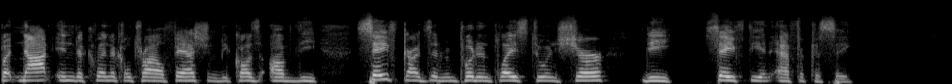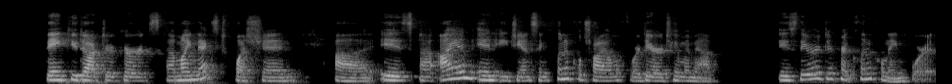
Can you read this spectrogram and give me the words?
but not in the clinical trial fashion because of the safeguards that have been put in place to ensure the safety and efficacy. Thank you, Dr. Gertz. Uh, my next question uh, is uh, I am in a Janssen clinical trial for daratumumab. Is there a different clinical name for it?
